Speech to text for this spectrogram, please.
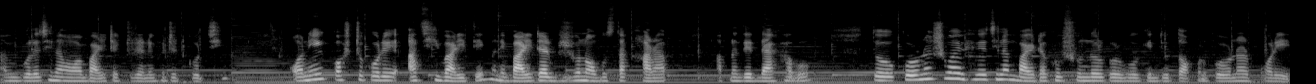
আমি বলেছিলাম আমার বাড়িটা একটু রেনোভেটেড করছি। অনেক কষ্ট করে আছি বাড়িতে মানে বাড়িটার ভীষণ অবস্থা খারাপ, আপনাদের দেখাবো। তো করোনার সময় ভেবেছিলাম বাড়িটা খুব সুন্দর করব, কিন্তু তখন করোনার পরে,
